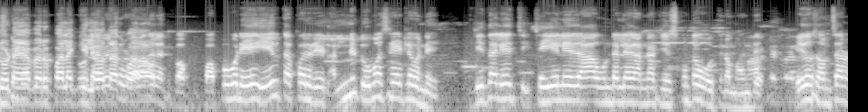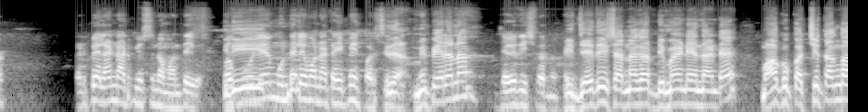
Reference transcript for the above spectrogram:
నూట యాభై రూపాయల కిలో పప్పు. కూడా ఏవి తక్కువ రేట్ అన్ని టూ మచ్ రేట్లే ఉన్నాయి? జీతాలు ఏది చె- చెయ్యలేదా ఉండలేదా అన్నట్టు చేసుకుంటూ పోతున్నాం అంతే. ఏదో సంసారం నడిపేయాలని నడిపిస్తున్నాం అంతే ఏం ఉండలేము అన్నట్టు అయిపోయింది పరిస్థితి. మీ పేరేనా జగదీశ్వర్ ఈ జగదీష్ అన్న గారి డిమాండ్ ఏంటంటే మాకు ఖచ్చితంగా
